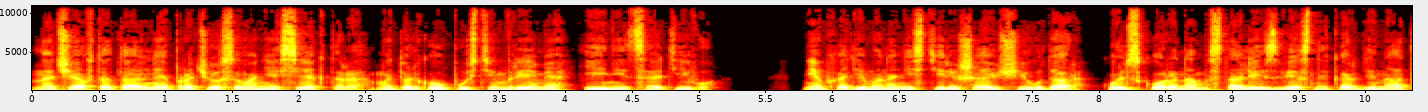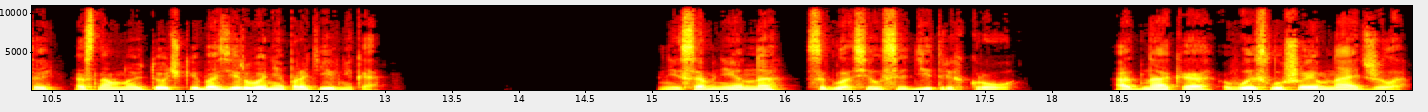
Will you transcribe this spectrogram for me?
«Начав тотальное прочесывание сектора, мы только упустим время и инициативу. Необходимо нанести решающий удар, коль скоро нам стали известны координаты основной точки базирования противника». «Несомненно», – согласился Дитрих Кроу. «Однако выслушаем Найджела.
